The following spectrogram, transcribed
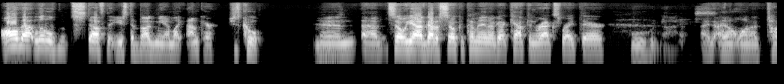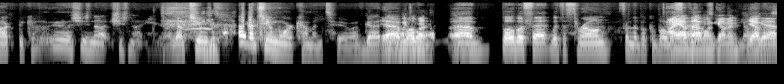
all that little stuff that used to bug me, I'm like, I don't care. She's cool. Mhm. And um, so yeah, I've got Ahsoka coming in. I've got Captain Rex right there. Ooh, I, nice. I don't want to talk because uh, she's not she's not here. I got two I got two more coming too. I've got Yeah, uh, Boba, uh, Boba Fett with the throne from the book of Boba. I have that one coming. Nice. Yep. Yeah.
